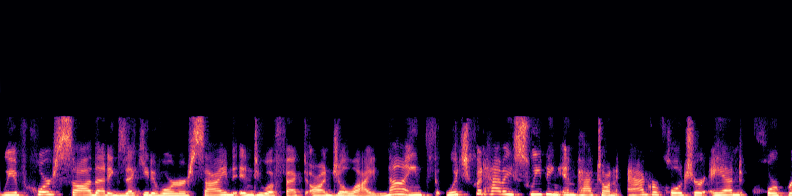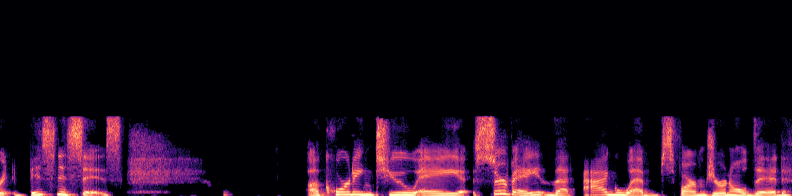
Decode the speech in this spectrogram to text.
we of course saw that executive order signed into effect on July 9th, which could have a sweeping impact on agriculture and corporate businesses. According to a survey that AgWeb's Farm Journal did,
